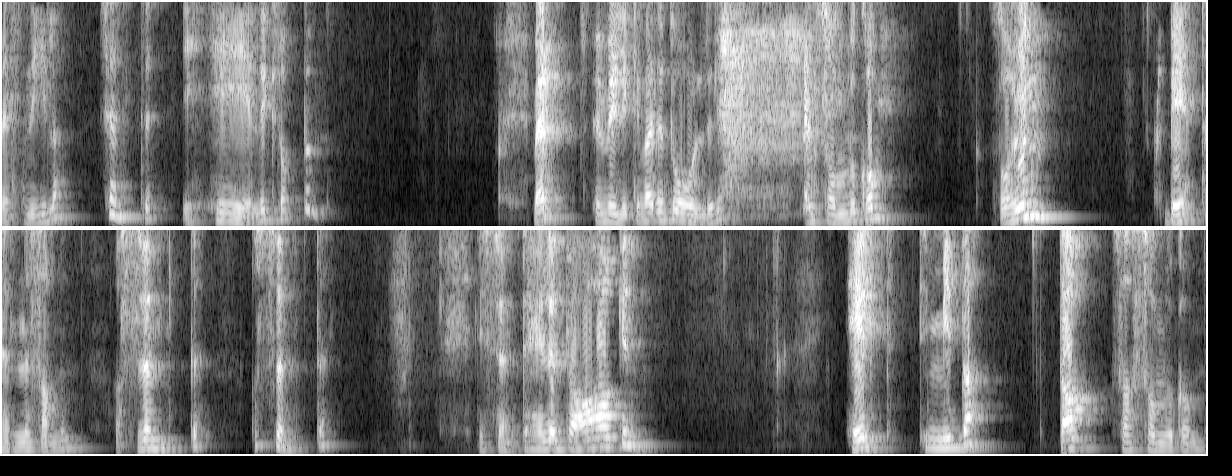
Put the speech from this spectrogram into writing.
Mens Nila kjente i hele kroppen. Men hun ville ikke være dårligere enn som hun kom, så hun bet tennene sammen og svømte og svømte. De svømte hele dagen. Helt til middag. Da sa Sommergon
